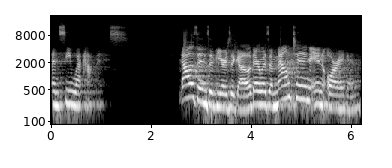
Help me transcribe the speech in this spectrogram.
and see what happens. Thousands of years ago, there was a mountain in Oregon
